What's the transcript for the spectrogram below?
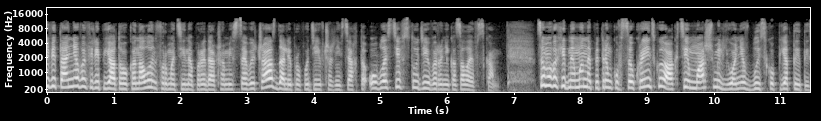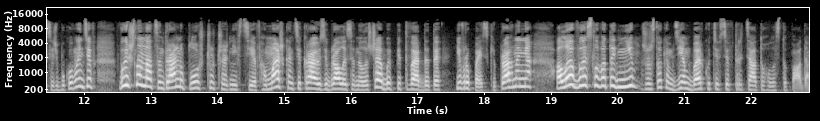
Мої вітання в ефірі п'ятого каналу. Інформаційна передача Місцевий час. Далі про події в Чернівцях та області в студії Вероніка Залевська. Цими вихідними на підтримку всеукраїнської акції Марш мільйонів близько п'яти тисяч буковинців вийшли на центральну площу Чернівців. Мешканці краю зібралися не лише аби підтвердити європейські прагнення, але висловити ні жорстоким діям беркутівців 30 листопада.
